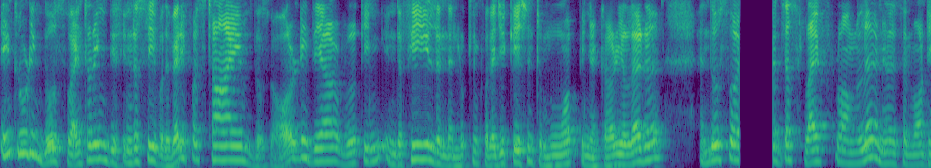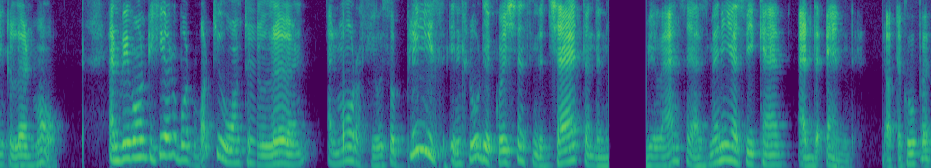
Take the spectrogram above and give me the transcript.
including those who are entering this industry for the very first time, those who are already there working in the field and then looking for the education to move up in your career ladder, and those who are just lifelong learners and wanting to learn more. And we want to hear about what you want to learn and more of you. So please include your questions in the chat and then we'll answer as many as we can at the end. Dr. Cooper?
